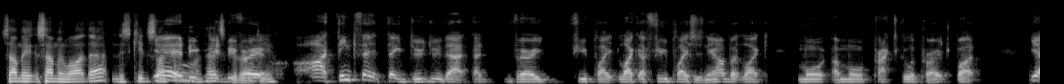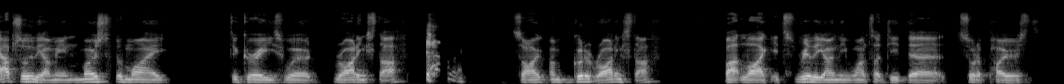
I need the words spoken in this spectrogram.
Something something like that. And this kid's yeah, like, oh, be, that's a good very. idea. I think that they do do that at very few place, like a few places now, but like more a more practical approach. But yeah, absolutely. I mean, most of my degrees were writing stuff, so I, I'm good at writing stuff. But like, it's really only once I did the sort of post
